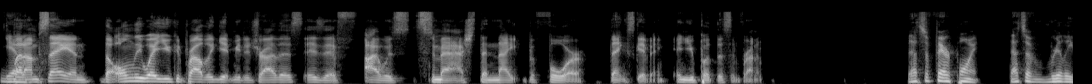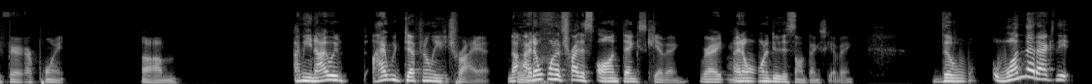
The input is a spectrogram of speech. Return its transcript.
Yeah. But I'm saying the only way you could probably get me to try this is if I was smashed the night before Thanksgiving and you put this in front of me. That's a fair point. That's a really fair point. Um, I mean, I would I would definitely try it. Now, I don't want to try this on Thanksgiving, right? I Mm. don't want to do this on Thanksgiving. The one that actually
